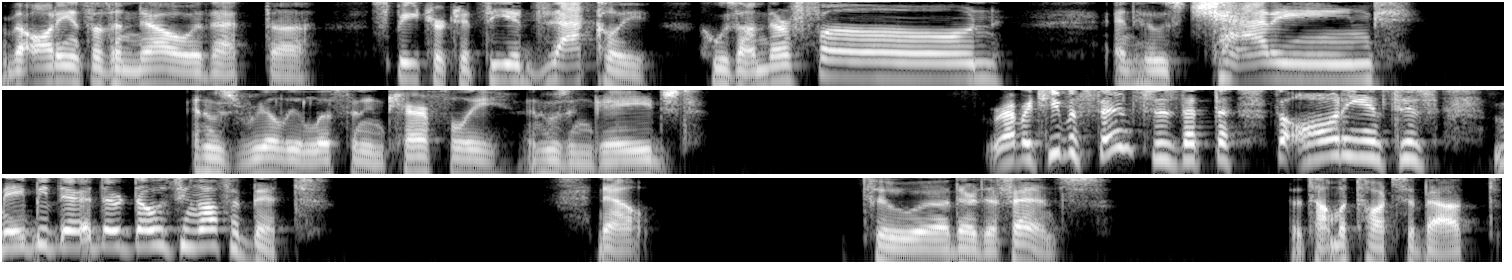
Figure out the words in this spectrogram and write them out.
The audience doesn't know that the speaker could see exactly who's on their phone and who's chatting and who's really listening carefully and who's engaged. Rabbi Akiva senses that the, the audience is maybe they're, they're dozing off a bit. Now, to uh, their defense, the Talmud talks about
